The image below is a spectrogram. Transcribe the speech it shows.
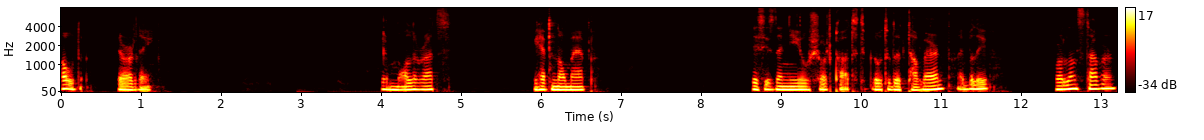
Oh, there are they. Here, mole rats. We have no map. This is the new shortcut to go to the tavern, I believe. Orlan's Tavern.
